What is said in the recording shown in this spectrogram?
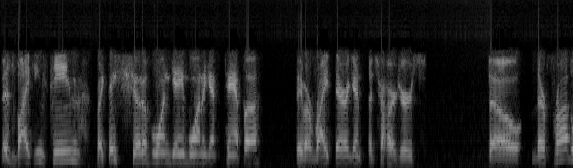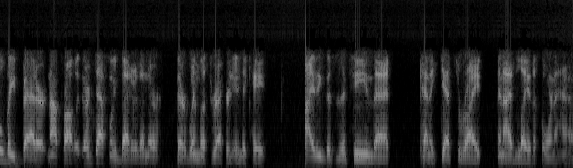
this Vikings team, like they should have won Game One against Tampa. They were right there against the Chargers, so they're probably better. Not probably, they're definitely better than their their winless record indicates. I think this is a team that kind of gets right and I'd lay the four and a half.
